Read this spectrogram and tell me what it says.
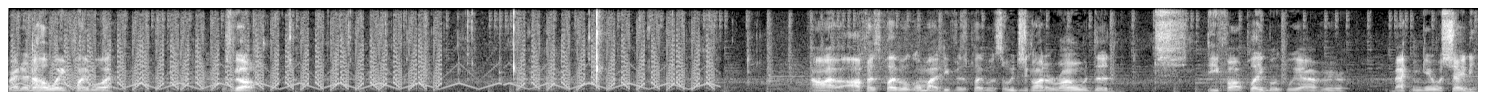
Right at the whole way, Playboy. Let's go. I don't have an offense playbook or my defense playbook, so we just going to run with the default playbook we have here. Back again with Shady.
